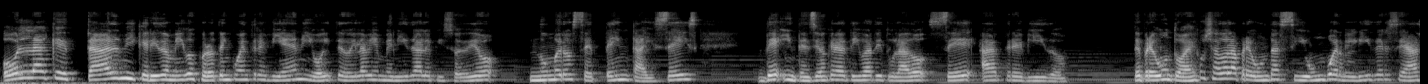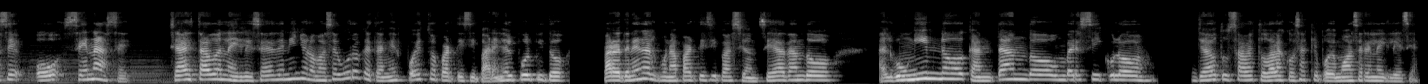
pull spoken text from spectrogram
Hola, ¿qué tal mi querido amigo? Espero te encuentres bien y hoy te doy la bienvenida al episodio número 76 de Intención Creativa titulado Sé atrevido. Te pregunto, ¿has escuchado la pregunta si un buen líder se hace o se nace? Si has estado en la iglesia desde niño, lo más seguro que te han expuesto a participar en el púlpito para tener alguna participación, sea dando algún himno, cantando un versículo, ya tú sabes todas las cosas que podemos hacer en la iglesia.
